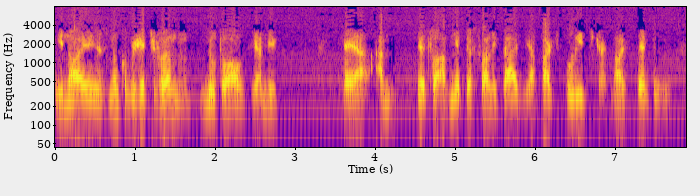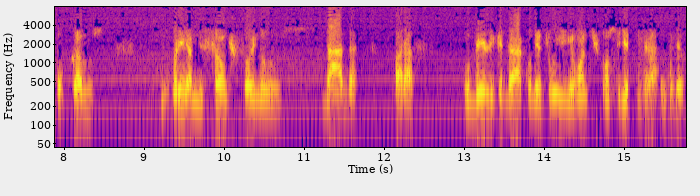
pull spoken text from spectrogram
E nós nunca objetivamos, Milton Alves e amigos, é, a, a, a minha personalidade e a parte política. Nós sempre focamos cumprir a missão que foi nos dada para poder liquidar a Codetu e onde conseguir, graças a Deus.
